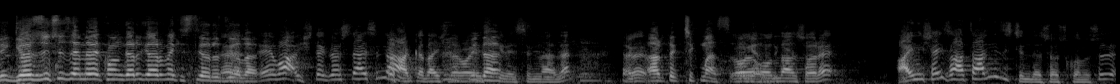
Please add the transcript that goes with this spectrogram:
Bir gözlüksüz Emre Kongar'ı görmek istiyoruz diyorlar. E va işte göstersinler arkadaşlar o Bir eski daha. resimlerden. Evet, Artık çıkmaz o o- gözlük. ondan sonra aynı şey zat haliniz için de söz konusu.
